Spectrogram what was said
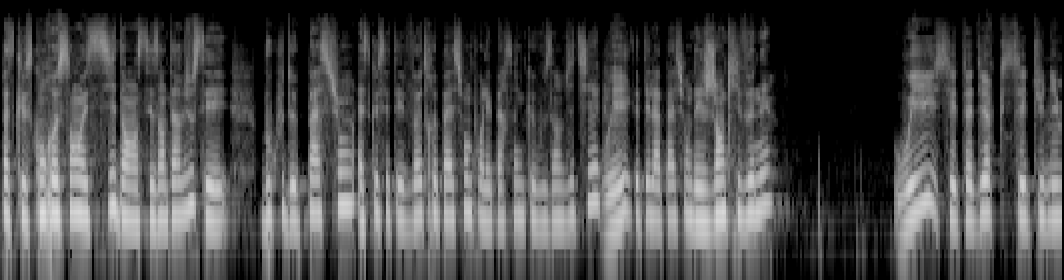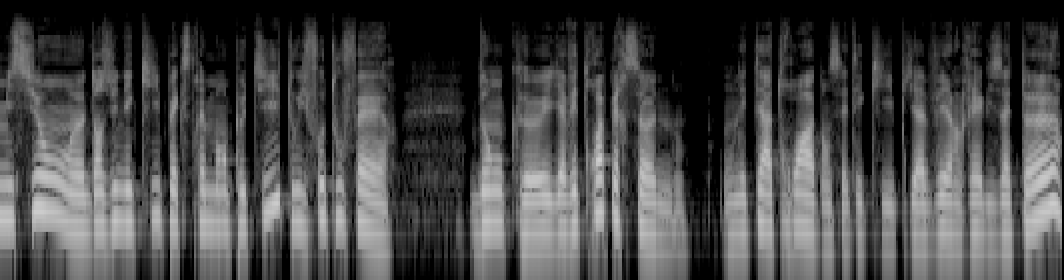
Parce que ce qu'on ressent aussi dans ces interviews, c'est beaucoup de passion. Est-ce que c'était votre passion pour les personnes que vous invitiez? Oui. C'était la passion des gens qui venaient? Oui, c'est-à-dire que c'est une émission euh, dans une équipe extrêmement petite où il faut tout faire. Donc, euh, il y avait trois personnes. On était à trois dans cette équipe. Il y avait un réalisateur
